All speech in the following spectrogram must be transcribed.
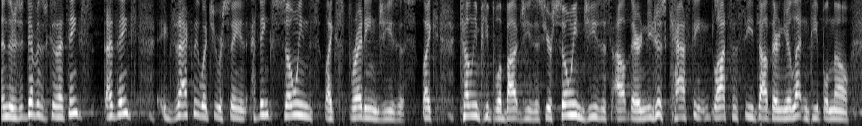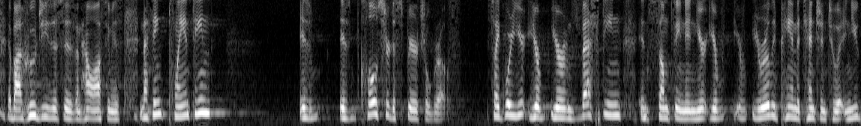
And there's a difference because I think, I think exactly what you were saying. I think sowing's like spreading Jesus, like telling people about Jesus. You're sowing Jesus out there and you're just casting lots of seeds out there and you're letting people know about who Jesus is and how awesome he is. And I think planting is, is closer to spiritual growth. It's like where you're, you're, you're investing in something and you're, you're, you're really paying attention to it and, you,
